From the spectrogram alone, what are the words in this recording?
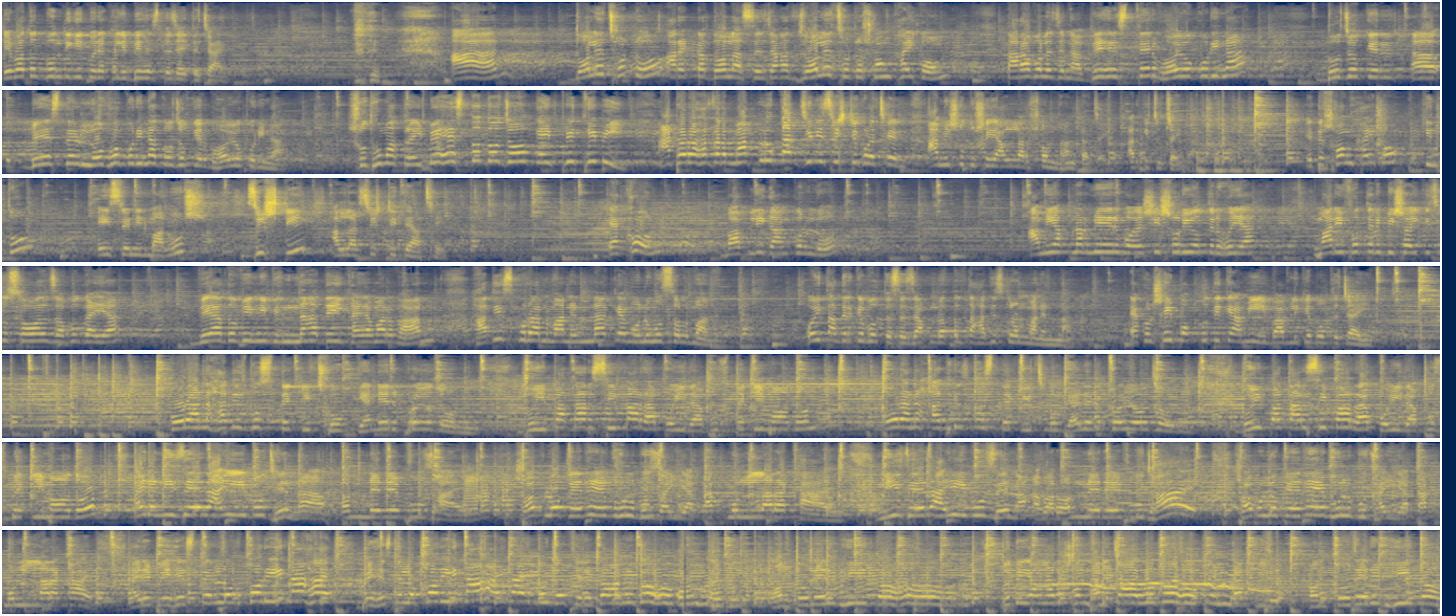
এবাদত বন্দিগি করে খালি বেহেস্তে যাইতে চায়। আর দলে ছোট আর একটা দল আছে, যারা জলে ছোট সংখ্যায় কম, তারা বলে যে, না, বেহেস্তের ভয়ও করি না, দোজকের বেহেস্তের লোভও করি না, দোজকের ভয়ও করি না। শুধুমাত্র এই বেহেস্ত দোজক, এই পৃথিবী, আঠারো হাজার মাকলুকাত যিনি সৃষ্টি করেছেন, আমি শুধু সেই আল্লাহর সন্ধানটা চাই, আর কিছু চাই না। এতে সংখ্যায় কম, কিন্তু এই শ্রেণির মানুষ সৃষ্টি, আল্লাহর সৃষ্টিতে আছে। এখন বাবলি গান করল, আমি আপনার মেয়ের বয়সী শরীয়তের হইয়া, মারিফতের বিষয় কিছু সওয়াল যাব গাইয়া, বেয়াদবি নিবেন না দেই খায় আমার ভান হাদিস কোরআন মানেন না কেমন মুসলমান? ওই তাদেরকে বলতেছে যে আপনারা তো তা হাদিস কোরআন মানেন না। এখন সেই পক্ষ থেকে আমি বাবলিকে বলতে চাই, কোরআন হাদিস বুঝতে কিছু জ্ঞানের প্রয়োজন। দুই পাতার সিপারা পইরা বুঝতে কি মদন? কোরআন হাদিস বুঝতে কিছু জ্ঞানের প্রয়োজন। দুই পাতার সিপারা পইরা বুঝবে কি মদন? আরে নিজেরাই বুঝে না, অন্যেরে বুঝায়। সব লোকেরে ভুল বুঝাইয়া কাঠমোল্লারা খায়। নিজেরাই বুঝে না, আবার অন্যেরে বুঝায়। সব লোকেরে ভুল বুঝাইয়া কাঠমোল্লারা খায়। আরে বেহেস্তের লোক করি না হায়, বেহেস্তের লোক করি না হায়, নাই তো চোখের ডর গো অন্তরের ভিতর। যদি আল্লাহর সন্ধানে চাও গো, প্রেম রাখিও অন্তরের ভিতর।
